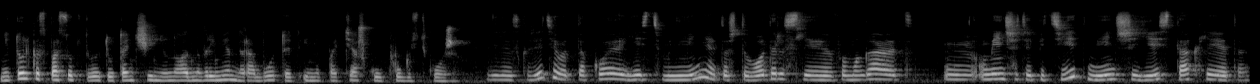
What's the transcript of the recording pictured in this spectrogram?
не только способствует утончению, но одновременно работает и на подтяжку упругость кожи. Лилия, скажите, вот такое есть мнение, то, что водоросли помогают уменьшить аппетит, меньше есть, так ли это?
